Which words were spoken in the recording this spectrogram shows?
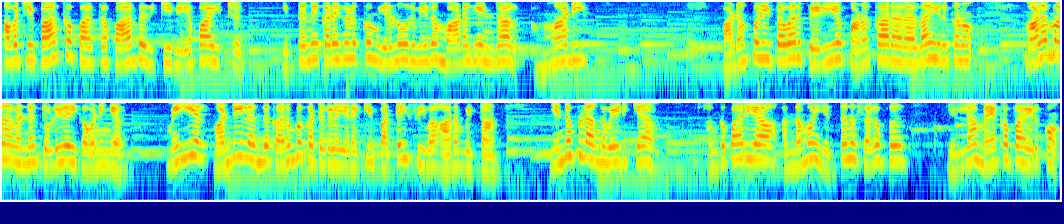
அவற்றை பார்க்க பார்க்க பார்வதிக்கு வியப்பாயிற்று. இத்தனை கடைகளுக்கும் இருநூறு வீதம் வாடகை என்றால் அம்மாடி. படம் பிடிப்பவர் பெரிய பணக்காரராக தான் இருக்கணும். மளமளவென்னு தொழிலை கவனிங்க. மெய்யல் வண்டியிலிருந்து கரும்பு கட்டுகளை இறக்கி பட்டை சீவ ஆரம்பித்தான். என்ன பிள்ளை அங்கே வேடிக்கை? அங்கே பாரியா அந்தம்மா எத்தனை சிகப்பு? எல்லாம் மேக்கப்பாக இருக்கும்.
